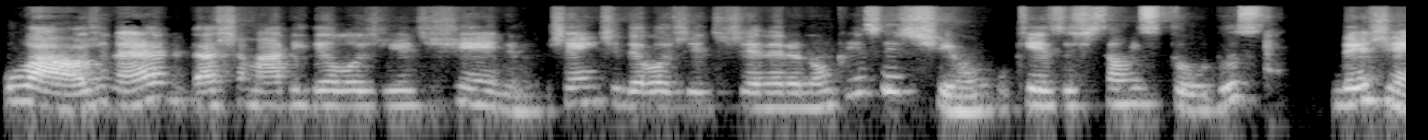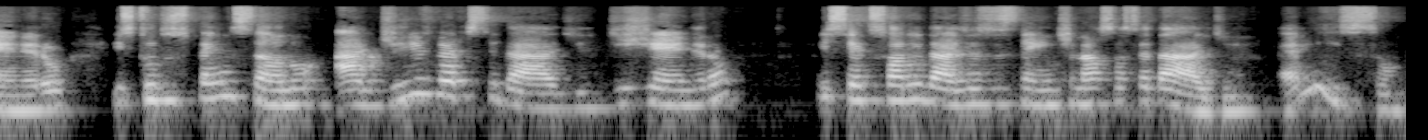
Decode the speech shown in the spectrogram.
o auge, né, da chamada ideologia de gênero. Gente, ideologia de gênero nunca existiu. O que existe são estudos, de gênero, estudos pensando a diversidade de gênero e sexualidade existente na sociedade. É isso.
